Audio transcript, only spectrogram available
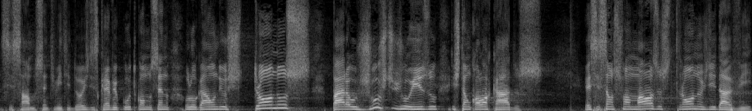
esse salmo 122, descreve o culto como sendo o lugar onde os tronos para o justo juízo estão colocados. Esses são os famosos tronos de Davi.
